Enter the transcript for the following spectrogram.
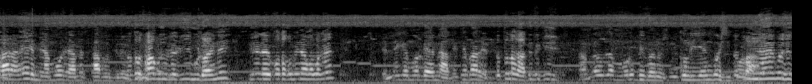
কারণ এই মেমোরি আমি থাপড় দিলাম তোর ঠাপ কি তুই কথা কবি না লাগে এর লিগে মোর গায়ে না দিতে পারেন তো তোলা গাতি কি? আমরা যে মুরব্বী মানুষ নিকল ইয়াং বসি তোলা যাই বসে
